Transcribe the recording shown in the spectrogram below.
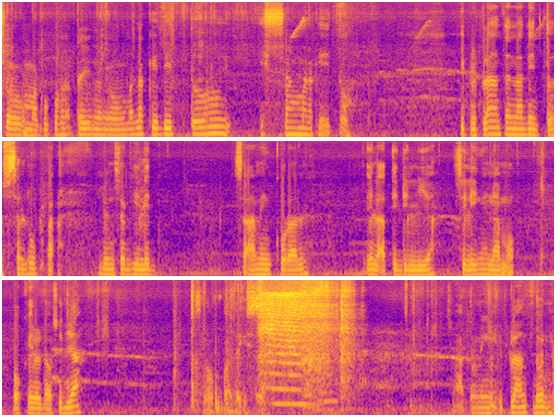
So makukuha tayo ng yung malaki dito. Isang malaki ito. Ipiplanta natin to sa lupa. Doon sa gilid. Sa aming koral. Ila atidilya. Silingan na mo. Okay na daw sadya. So pada isa. Sa ato ni i-plant doon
